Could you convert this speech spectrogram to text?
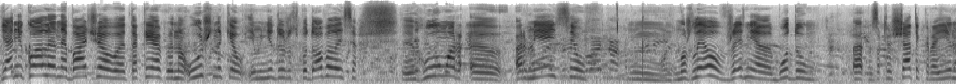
Я ніколи не бачив таких наушників, і мені дуже сподобалося е, гумор е, армійців. Можливо, в житті буду е, захищати країну.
